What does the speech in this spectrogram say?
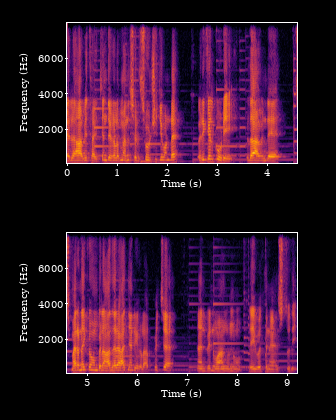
എല്ലാവിധ ചിന്തകളും മനസ്സിൽ സൂക്ഷിച്ചുകൊണ്ട് ഒരിക്കൽ കൂടി പിതാവിന്റെ സ്മരണയ്ക്ക് മുമ്പിൽ ആദരാജ്ഞലികൾ അർപ്പിച്ച് ഞാൻ പിൻവാങ്ങുന്നു. ദൈവത്തിന് സ്തുതി.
